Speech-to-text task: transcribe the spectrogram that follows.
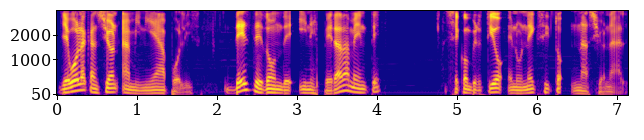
llevó la canción a Minneapolis, desde donde inesperadamente se convirtió en un éxito nacional.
